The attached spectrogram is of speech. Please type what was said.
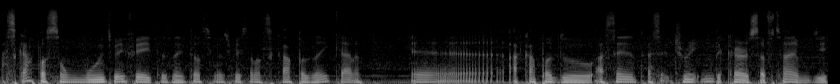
as capas são muito bem feitas, né? Então, se a gente pensar nas capas aí, cara, é, a capa do A Century in the Curse of Time de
